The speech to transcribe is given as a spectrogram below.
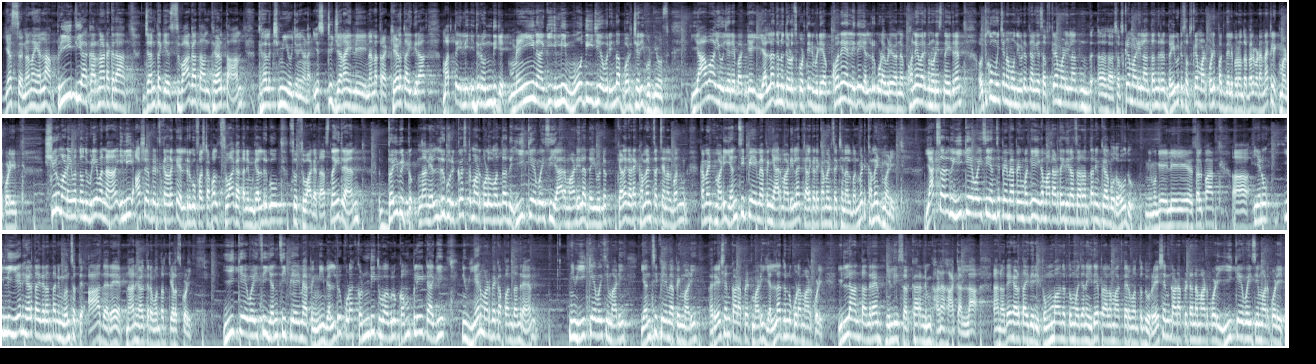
S ನನ್ನ ಎಲ್ಲ ಪ್ರೀತಿಯ ಕರ್ನಾಟಕದ ಜನತೆಗೆ ಸ್ವಾಗತ ಅಂತ ಹೇಳ್ತಾ ಗೃಹಲಕ್ಷ್ಮಿ ಯೋಜನೆ ಎಷ್ಟು ಜನ ಇಲ್ಲಿ ನನ್ನ ಹತ್ರ ಕೇಳ್ತಾ ಇದ್ದೀರಾ? ಮತ್ತು ಇಲ್ಲಿ ಇದರೊಂದಿಗೆ ಮೇಯ್ನ್ ಆಗಿ ಇಲ್ಲಿ ಮೋದಿಜಿ ಅವರಿಂದ ಭರ್ಜರಿ ಗುಡ್ ನ್ಯೂಸ್ ಯಾವ ಯೋಜನೆ ಬಗ್ಗೆ ಎಲ್ಲದನ್ನು ತಿಳಿಸ್ಕೊಡ್ತೀನಿ. ವಿಡಿಯೋ ಕೊನೆಯಲ್ಲಿದೆ. ಎಲ್ಲರೂ ಕೂಡ ವಿಡಿಯೋವನ್ನು ಕೊನೆವರೆಗೂ ನೋಡಿ ಸ್ನೇಹಿತರೆ. ಅದಕ್ಕೂ ಮುಂಚೆ ನಮ್ಮ ಒಂದು ಯೂಟ್ಯೂಬ್ ಚಾನಲ್ಗೆ ಸಬ್ಸ್ಕ್ರೈಬ್ ಮಾಡಿಲ್ಲ ಅಂತ ಸಬ್ಸ್ಕ್ರೈಬ್ ಮಾಡಿಲ್ಲ ಅಂತಂದ್ರೆ ದಯವಿಟ್ಟು ಸಬ್ಸ್ಕ್ರೈಬ್ ಮಾಡ್ಕೊಳ್ಳಿ. ಪಕ್ಕದಲ್ಲಿ ಬರುವಂಥ ಬೆಲ್ ಬಟನ್ನ ಕ್ಲಿಕ್ ಮಾಡ್ಕೊಳ್ಳಿ. ಶುರು ಮಾಡೋಣ ಇವತ್ತೊಂದು ವಿಡಿಯೋವನ್ನ. ಇಲ್ಲಿ ಆಶ್ರಯ ಅಪ್ಡೇಟ್ಸ್ ಕನ್ನಡಕ್ಕೆ ಎಲ್ರಿಗೂ ಫಸ್ಟ್ ಆಫ್ ಆಲ್ ಸ್ವಾಗತ. ನಿಮ್ಗೆಲ್ರಿಗೂ ಸುಸ್ವಾಗತ. ಸ್ನೇಹಿತರೆ, ದಯವಿಟ್ಟು ನಾನು ಎಲ್ರಿಗೂ ರಿಕ್ವೆಸ್ಟ್ ಮಾಡ್ಕೊಳ್ಳುವಂಥದ್ದು ಇ ಕೆ ವೈ ಸಿ ಯಾರು ಮಾಡಿಲ್ಲ, ದಯವಿಟ್ಟು ಕೆಳಗಡೆ ಕಮೆಂಟ್ ಸೆಕ್ಷನಲ್ಲಿ ಬಂದು ಕಮೆಂಟ್ ಮಾಡಿ. N C P I mapping ಯಾರು ಮಾಡಿಲ್ಲ, ಕೆಳಗಡೆ ಕಮೆಂಟ್ ಸೆಕ್ಷನಲ್ಲಿ ಬಂದ್ಬಿಟ್ಟು ಕಮೆಂಟ್ ಮಾಡಿ. ಯಾಕೆ ಸರ್ ಇದು E K Y C N C P I mapping ಬಗ್ಗೆ ಈಗ ಮಾತಾಡ್ತಾ ಇದ್ದೀರಾ ಸರ್ ಅಂತ ನೀವು ಕೇಳ್ಬೋದು. ಹೌದು. ನಿಮಗೆ ಇಲ್ಲಿ ಸ್ವಲ್ಪ ಏನು, ಇಲ್ಲಿ ಏನು ಹೇಳ್ತಾ ಇದ್ದೀರಾ ಅಂತ ನಿಮ್ಗೆ ಅನ್ಸುತ್ತೆ ಆದರೆ, ನಾನು ಹೇಳ್ತಿರೋವಂಥದ್ದು ಕೇಳಿಸ್ಕೊಳ್ಳಿ. E K Y C N C P I mapping. ನೀವೆಲ್ಲರೂ ಕೂಡ ಖಂಡಿತವಾಗ್ಲೂ ಕಂಪ್ಲೀಟಾಗಿ ನೀವು ಏನು ಮಾಡಬೇಕಪ್ಪ ಅಂತಂದರೆ ನೀವು ಇ ಕೆ ವೈ ಸಿ ಮಾಡಿ, N C P I mapping ಮಾಡಿ, ರೇಷನ್ ಕಾರ್ಡ್ ಅಪ್ಡೇಟ್ ಮಾಡಿ, ಎಲ್ಲದನ್ನು ಕೂಡ ಮಾಡ್ಕೊಳ್ಳಿ. ಇಲ್ಲ ಅಂತಂದರೆ ಇಲ್ಲಿ ಸರ್ಕಾರ ನಿಮ್ಗೆ ಹಣ ಹಾಕಲ್ಲ. ನಾನು ಅದೇ ಹೇಳ್ತಾ ಇದ್ದೀನಿ, ತುಂಬ ಅಂದ್ರೆ ತುಂಬ ಜನ ಇದೇ ಪ್ರಾಬ್ಲಮ್ ಆಗ್ತಾ ಇರುವಂಥದ್ದು. ರೇಷನ್ ಕಾರ್ಡ್ ಅಪ್ಡೇಟನ್ನು ಮಾಡ್ಕೊಳ್ಳಿ ಇ ಕೆ ವೈ ಸಿ ಮಾಡ್ಕೊಳ್ಳಿ,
